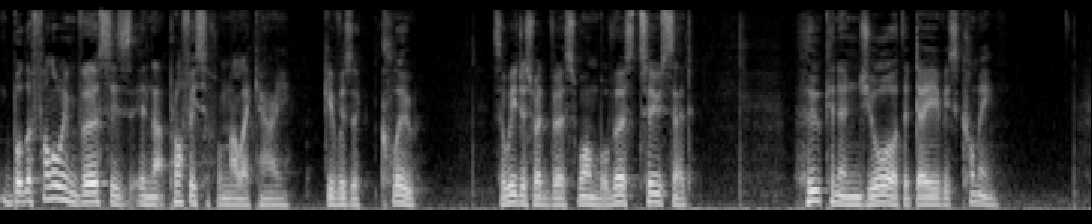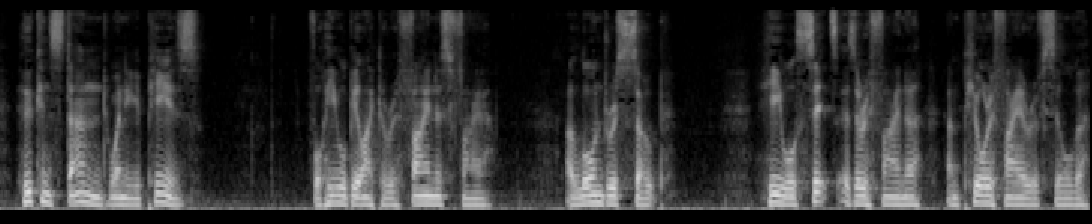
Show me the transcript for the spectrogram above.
but the following verses in that prophecy from Malachi give us a clue. So we just read verse 1, but verse 2 said, Who can endure the day of his coming? Who can stand when he appears? For he will be like a refiner's fire, a launderer's soap. He will sit as a refiner and purifier of silver.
